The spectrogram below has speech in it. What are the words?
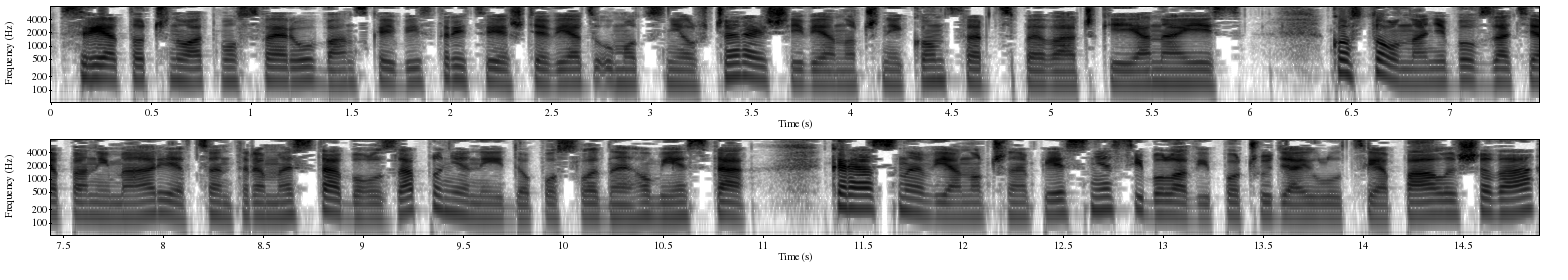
Sviatočnú atmosféru v Banskej Bystrici ešte viac umocnil včerajší vianočný koncert speváčky Janais. Kostol na nebo vzatia Pany Márie v centre mesta bol zaplnený do posledného miesta. Krásne vianočné piesne si bola vypočuť aj Lucia Pálešová,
